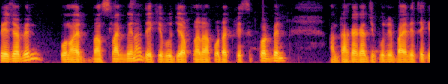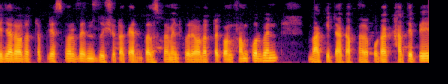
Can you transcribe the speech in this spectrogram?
পেয়ে যাবেন। কোনো অ্যাডভান্স লাগবে না, দেখে বুঝে আপনারা প্রোডাক্ট রিসিভ করবেন। আর ঢাকা, গাজীপুরের বাইরে থেকে যারা অর্ডারটা প্লেস করবেন, দুইশো টাকা অ্যাডভান্স পেমেন্ট করে অর্ডারটা কনফার্ম করবেন। বাকি টাকা আপনারা প্রোডাক্ট হাতে পেয়ে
